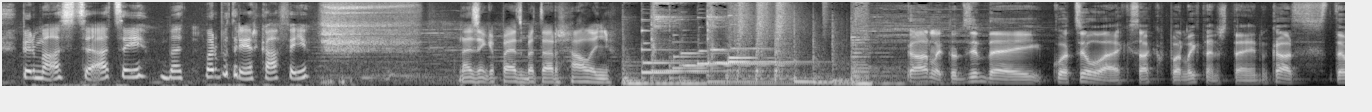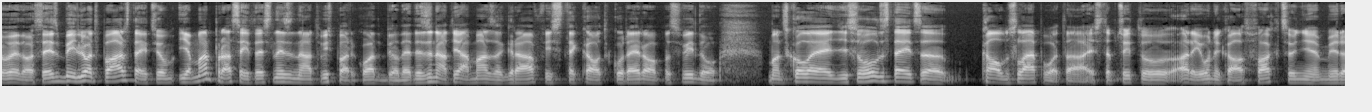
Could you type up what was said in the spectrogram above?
pirmā asociācija, bet varbūt arī ar kafiju. Nezinu, kāpēc, bet ar aliņu. Kārli, tu dzirdēji, ko cilvēki saka par Liechtensteinu. Kāds tev veidos? Es biju ļoti pārsteigts, jo, ja man prasītu, es nezinātu vispār, ko atbildēt. Es zinātu, jā, maza grafiste kaut kur Eiropas vidū. Mans kolēģis Uldis teica, kalnu slēpotāji. Starp citu, arī unikāls fakts. Viņiem ir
